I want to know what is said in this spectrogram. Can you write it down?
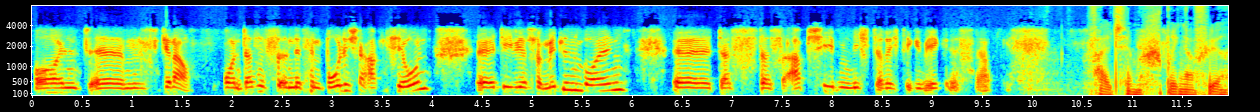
Und ähm, genau. Und das ist eine symbolische Aktion, äh, die wir vermitteln wollen, äh, dass das Abschieben nicht der richtige Weg ist. Ja. Fallschirmspringer für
